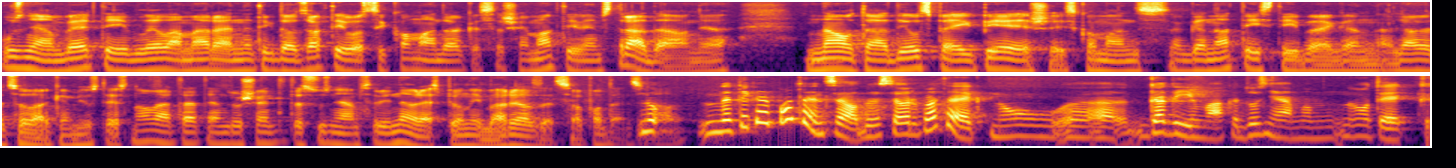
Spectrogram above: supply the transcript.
uzņēmuma vērtība lielā mērā ir ne tik daudz aktīvos, cik komandā, kas ar šiem aktīviem strādā. Un, ja, nav tāda ilgspējīga pieeja šīs komandas gan attīstībai, gan ļaujot cilvēkiem justies novērtētiem. Droši vien tas uzņēmums arī nevarēs pilnībā realizēt savu potenciālu. Nu, ne tikai potenciāli, bet es varu pateikt, nu, gadījumā, kad uzņēmumam notiek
